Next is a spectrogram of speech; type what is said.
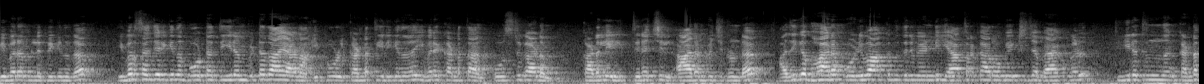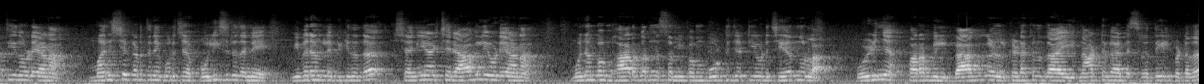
വിവരം ലഭിക്കുന്നത്. ഇവർ സഞ്ചരിക്കുന്ന ബോട്ട് തീരം വിട്ടതായാണ് ഇപ്പോൾ കണ്ടെത്തിയിരിക്കുന്നത്. ഇവരെ കണ്ടെത്താൻ കോസ്റ്റ് ഗാർഡും കടലിൽ തിരച്ചിൽ ആരംഭിച്ചിട്ടുണ്ട്. അധിക ഭാരം ഒഴിവാക്കുന്നതിന് വേണ്ടി യാത്രക്കാർ ഉപേക്ഷിച്ച ബാഗുകൾ തീരത്തു നിന്നും കണ്ടെത്തിയതോടെയാണ് മനുഷ്യക്കടത്തിനെ കുറിച്ച് പോലീസിന് തന്നെ വിവരം ലഭിക്കുന്നത്. ശനിയാഴ്ച രാവിലെയോടെയാണ് മുനമ്പം ഹാർബറിന് സമീപം ബോട്ട് ജെട്ടിയോട് ചേർന്നുള്ള ഒഴിഞ്ഞ പറമ്പിൽ ബാഗുകൾ കിടക്കുന്നതായി നാട്ടുകാരുടെ ശ്രദ്ധയിൽപ്പെട്ടത്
